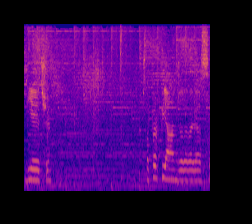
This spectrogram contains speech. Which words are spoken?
10. Sto per piangere, ragazzi.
